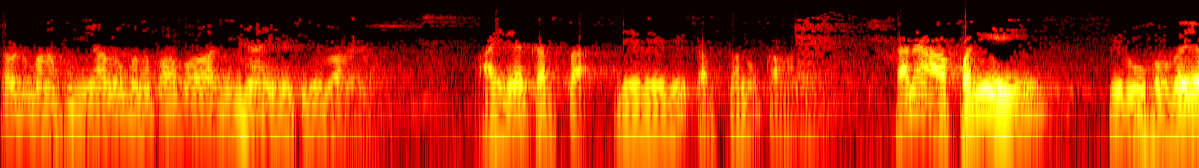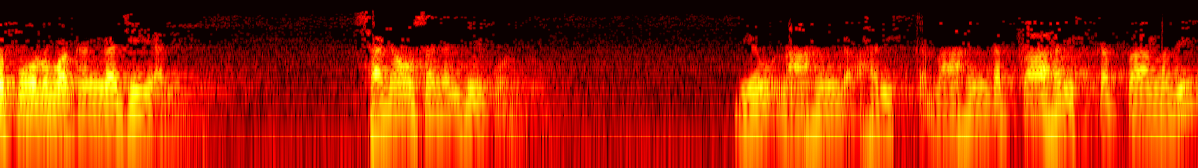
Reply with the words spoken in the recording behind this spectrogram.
కాబట్టి మన పుణ్యాలు మన పాపాలు అన్నీ ఆయన నెత్తి మీద వాడాడు. ఆయనే కర్త. నేనేమి కర్తను కాను. కానీ ఆ పని మీరు హృదయపూర్వకంగా చేయాలి. సగం సగం చేయకూడదు. దేవు నాహంగ హరిహ్ నాహంకర్త హరిహకర్త అన్నది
